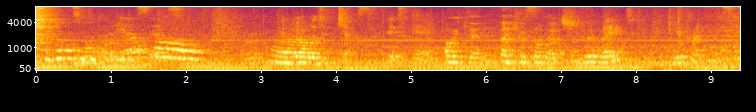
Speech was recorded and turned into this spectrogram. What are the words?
Ja. Embryology checks. It's okay. Okay, thank you so much. Wait. Your pregnancy.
